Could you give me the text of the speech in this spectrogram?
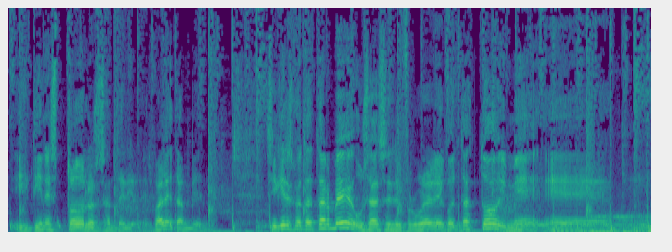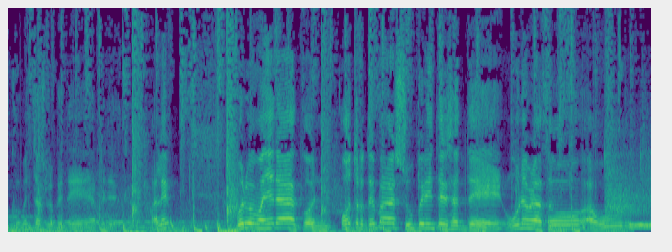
Y tienes todos los anteriores, ¿vale? También. Si quieres contactarme, usas el formulario de contacto y me eh, comentas lo que te apetezca, ¿vale? Vuelvo mañana con otro tema súper interesante. Un abrazo, agur.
